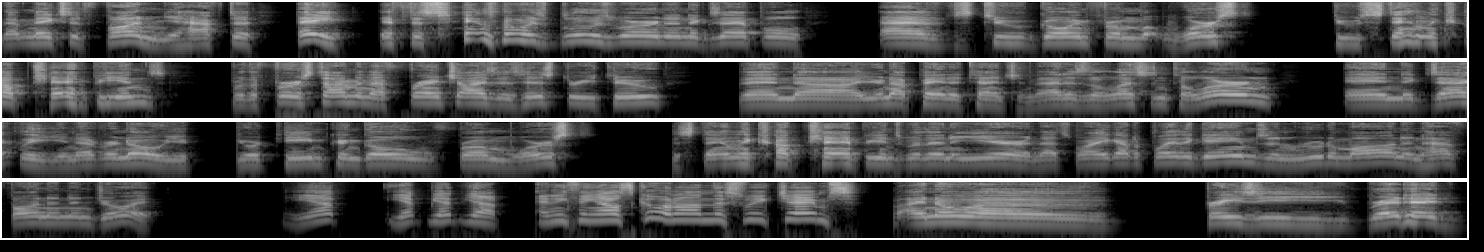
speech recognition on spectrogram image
that makes it fun. You have to hey if the st louis blues weren't an example as to going from worst to Stanley Cup champions for the first time in that franchise's history, too, then uh, you're not paying attention. That is a lesson to learn. And exactly, you never know. You, your team can go from worst to Stanley Cup champions within a year. And that's why you got to play the games and root them on and have fun and enjoy. Yep, yep, yep, yep. Anything else going on this week, James? I know a crazy redhead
